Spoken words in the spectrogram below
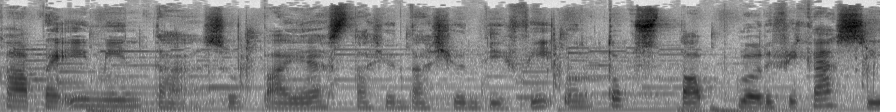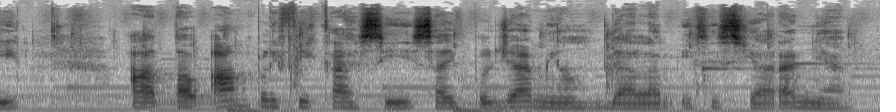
KPI minta supaya stasiun-stasiun TV untuk stop glorifikasi atau amplifikasi Saipul Jamil dalam isi siarannya.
